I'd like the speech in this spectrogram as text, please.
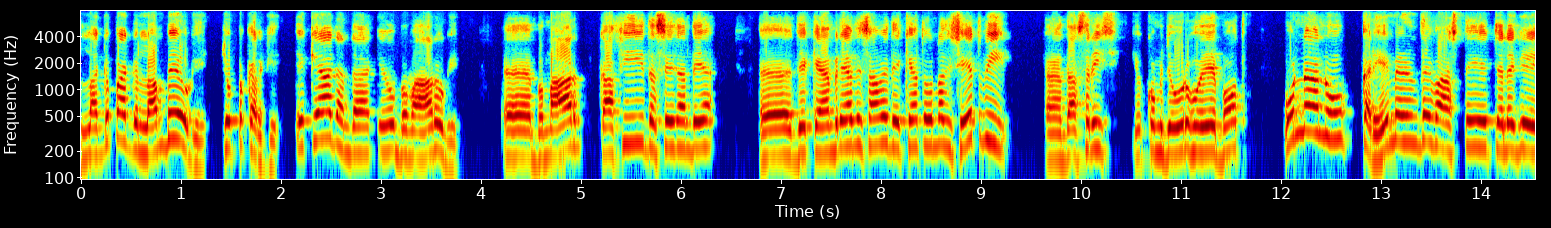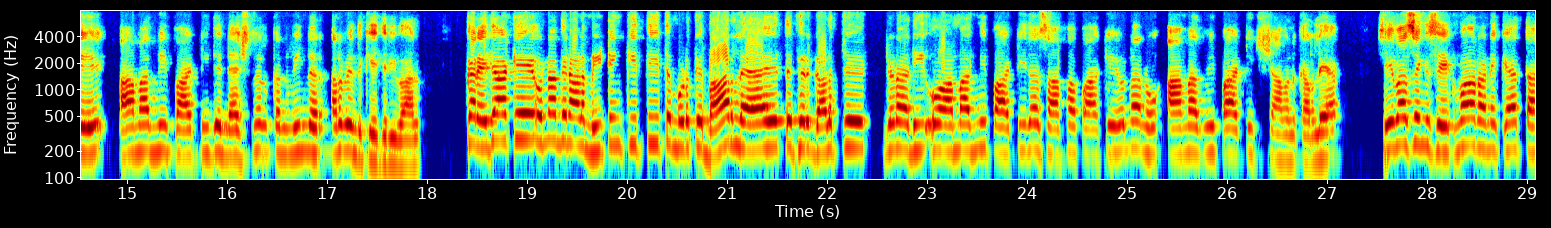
ਲਗਭਗ ਲਾਂਬੇ ਹੋ ਗਏ, ਚੁੱਪ ਕਰ ਗਏ। ਇਹ ਕਿਹਾ ਜਾਂਦਾ ਕਿ ਉਹ ਬਿਮਾਰ ਹੋ ਗਏ। ਬਿਮਾਰ ਕਾਫੀ ਦੱਸੇ ਜਾਂਦੇ ਆ। ਜੇ ਕੈਮਰਿਆਂ ਦੇ ਸਾਹਮਣੇ ਦੇਖਿਆ ਤਾਂ ਉਹਨਾਂ ਦੀ ਸਿਹਤ ਵੀ ਦੱਸ ਰਹੀ ਸੀ ਕਿ ਕਮਜ਼ੋਰ ਹੋਏ ਬਹੁਤ। ਉਹਨਾਂ ਨੂੰ ਘਰੇ ਮਿਲਣ ਦੇ ਵਾਸਤੇ ਚਲੇ ਗਏ ਆਮ ਆਦਮੀ ਪਾਰਟੀ ਦੇ ਨੈਸ਼ਨਲ ਕਨਵੀਨਰ ਅਰਵਿੰਦ ਕੇਜਰੀਵਾਲ। ਘਰੇ ਜਾ ਕੇ ਉਹਨਾਂ ਦੇ ਨਾਲ ਮੀਟਿੰਗ ਕੀਤੀ ਤੇ ਮੁੜ ਕੇ ਬਾਹਰ ਲੈ ਆਏ ਤੇ ਫਿਰ ਗਲ 'ਚ ਜਿਹੜਾ ਦੀ ਉਹ ਆਮ ਆਦਮੀ ਪਾਰਟੀ ਦਾ ਸਾਫਾ ਪਾ ਕੇ ਉਹਨਾਂ ਨੂੰ ਆਮ ਆਦਮੀ ਪਾਰਟੀ 'ਚ ਸ਼ਾਮਲ ਕਰ ਲਿਆ। ਸੇਵਾ ਸਿੰਘ ਸੇਖਵਾ ਹੋਰਾਂ ਨੇ ਕਹਿਤਾ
